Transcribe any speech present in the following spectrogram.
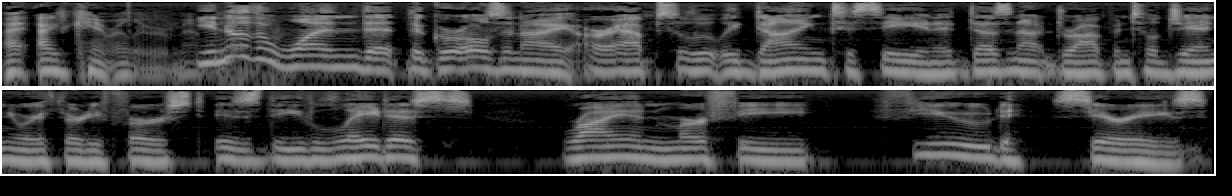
I, I can't really remember. You know the one that the girls and I are absolutely dying to see, and it does not drop until January 31st, is the latest Ryan Murphy feud series,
